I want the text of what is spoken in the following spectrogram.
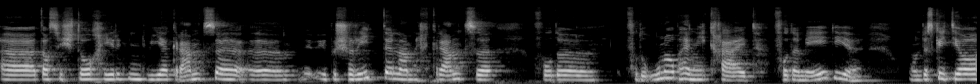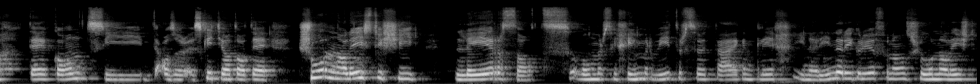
äh, das ist doch irgendwie Grenzen äh, überschritten, nämlich Grenzen von der, von der Unabhängigkeit von der Medien. Und es gibt ja der ganze, also es gibt ja da den journalistische Lehrsatz, wo man sich immer wieder sollte eigentlich in Erinnerung rufen als Journalist,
